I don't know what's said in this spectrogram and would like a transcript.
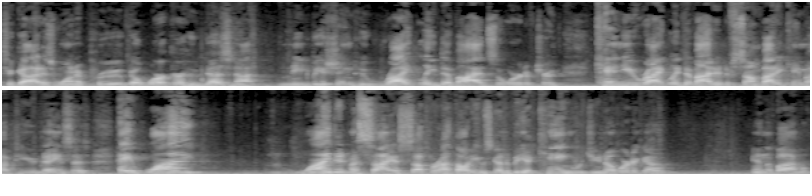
to god as one approved a worker who does not need to be ashamed who rightly divides the word of truth can you rightly divide it if somebody came up to you today and says hey why why did Messiah suffer? I thought he was going to be a king. Would you know where to go in the Bible?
